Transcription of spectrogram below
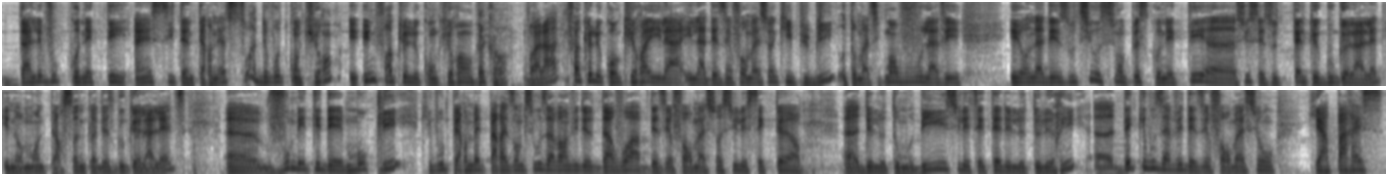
d'aller vous connecter à un site Internet, soit de votre concurrent. Et une fois que le concurrent... D'accord. Voilà. Une fois que le concurrent, il a, il a des informations qu'il publie, automatiquement, vous, vous l'avez et on a des outils aussi, on peut se connecter euh, sur ces outils tels que Google Alert. Énormément de personnes connaissent Google Alert. Euh, vous mettez des mots-clés qui vous permettent, par exemple, si vous avez envie d'avoir des informations sur le secteur euh, de l'automobile, sur le secteur de l'hôtellerie, dès que vous avez des informations qui apparaissent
